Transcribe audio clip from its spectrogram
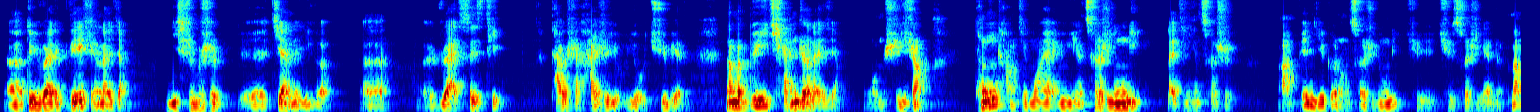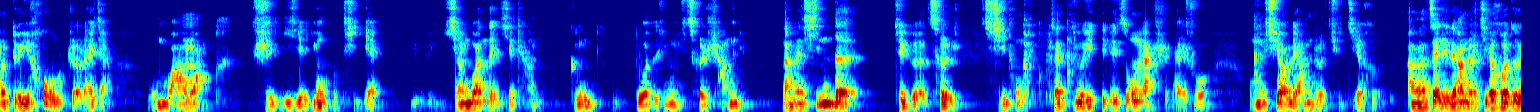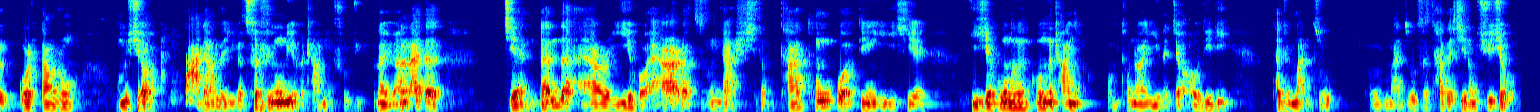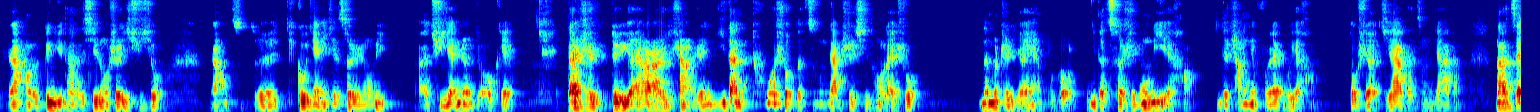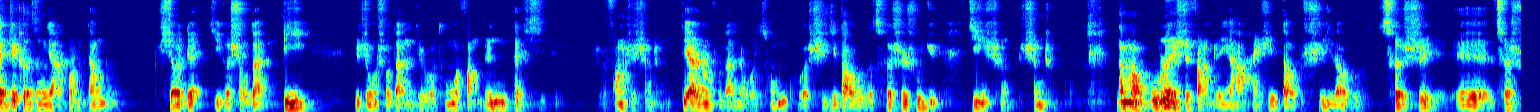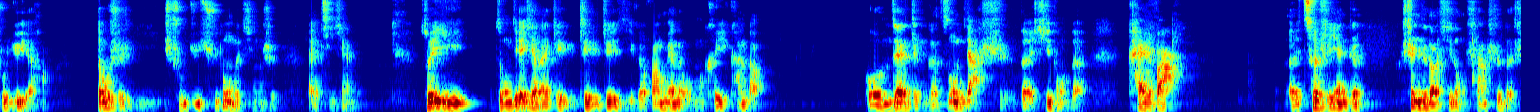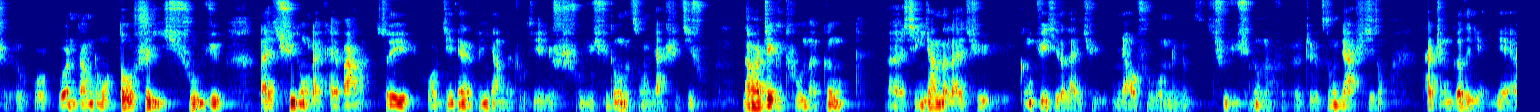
呃，对于 validation 来讲，你是不是呃建了一个呃 right system，它是还是有有区别的。那么对于前者来讲，我们实际上通常情况下用一些测试用例来进行测试，啊，编辑各种测试用例去去测试验证。那么对于后者来讲，我们往往是一些用户体验相关的一些场景，更多的用于测试场景。那么新的这个测试系统，在尤其对自动驾驶来说，我们需要两者去结合。那么在这两者结合的过程当中，我们需要大量的一个测试用例和场景数据。那原来的简单的 L 一或 L 二的自动驾驶系统，它通过定义一些一些功能功能场景，我们通常译的叫 ODD，它就满足呃满足它它的系统需求，然后根据它的系统设计需求，然后呃构建一些测试用例。啊，去验证就 OK，了但是对于 L2 以上人一旦脱手的自动驾驶系统来说，那么这远远不够了。你的测试用例也好，你的场景覆盖度也好，都是要极大的增加的。那在这个增加过程当中，需要两几个手段。第一，这种手段呢，就是我通过仿真的方式生成；第二种手段呢，我是通过实际道路的测试数据进行生生成。那么无论是仿真也好，还是道实际道路测试呃测数据也好，都是以数据驱动的形式。来体现的，所以总结下来，这这这几个方面呢，我们可以看到，我们在整个自动驾驶的系统的开发、呃测试验证，甚至到系统上市的时过过程当中，都是以数据来驱动来开发的。所以，我们今天分享的主题就是数据驱动的自动驾驶技术。那么这个图呢，更呃形象的来去，更具体的来去描述我们这个数据驱动的这个自动驾驶系统它整个的演演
